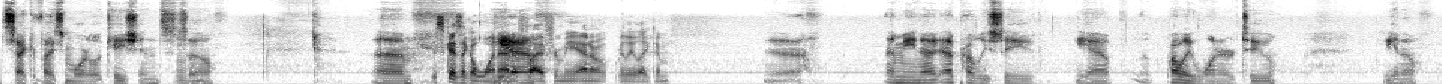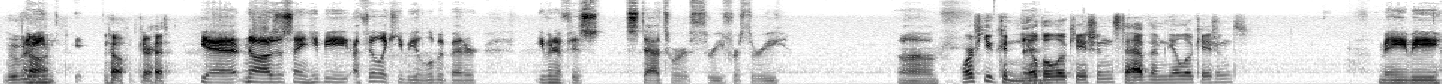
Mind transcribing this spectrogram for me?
sacrifice more locations. Mm-hmm. So, um, This guy's like a one out of five for me. I don't really like him. yeah, I mean, I, I'd probably say, yeah, probably one or two. You know, Moving I on. mean, No, go ahead. yeah, no, I was just saying he'd be. I feel like he'd be a little bit better, even if his stats were three for three. Um, Or if you could kneel Then- the locations to have them kneel locations. maybe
